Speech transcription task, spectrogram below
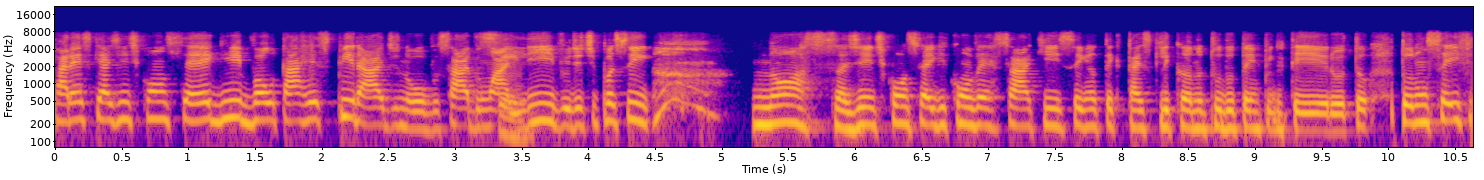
Parece que a gente consegue voltar a respirar de novo, sabe? Um Sim. alívio de tipo assim. Nossa, a gente consegue conversar aqui sem eu ter que estar tá explicando tudo o tempo inteiro. Tô, tô num safe,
